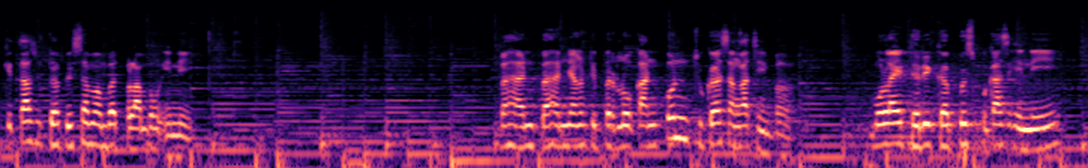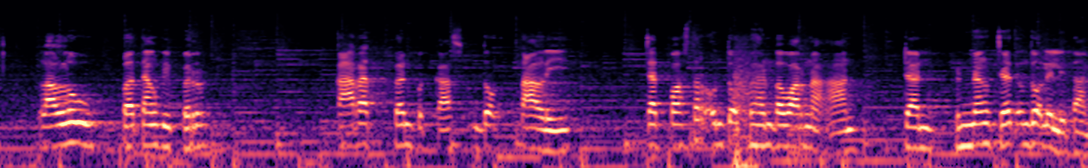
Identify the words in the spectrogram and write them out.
Kita sudah bisa membuat pelampung ini. Bahan-bahan yang diperlukan pun juga sangat simpel. Mulai dari gabus bekas ini, lalu batang fiber, karet ban bekas untuk tali, cat poster untuk bahan pewarnaan, dan benang jahit untuk lilitan.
